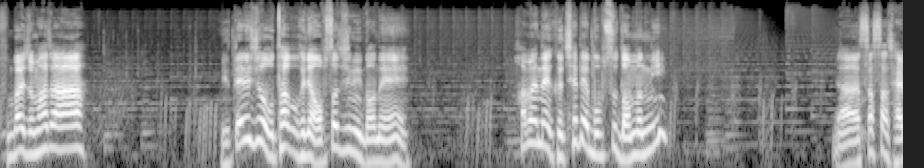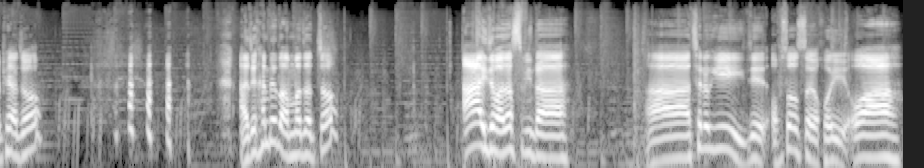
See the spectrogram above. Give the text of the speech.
분발 좀 하자. 이거 때리지도 못하고 그냥 없어지니 너네. 화면에 그 최대 몹수 넘었니? 야 싹싹 잘 피하죠? 아직 한 대도 안 맞았죠? 아 이제 맞았습니다 아 체력이 이제 없어졌어요 거의 와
